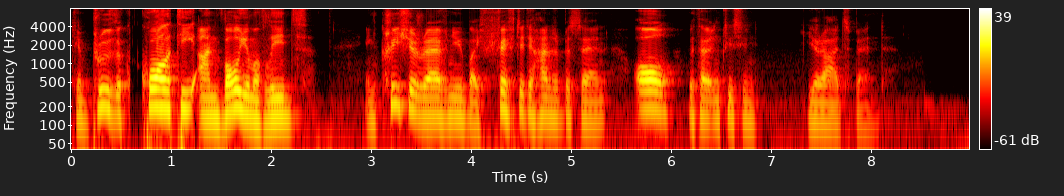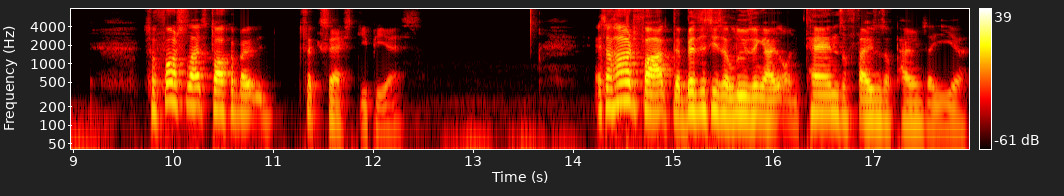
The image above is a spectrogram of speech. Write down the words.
to improve the quality and volume of leads, increase your revenue by 50 to 100%, all without increasing your ad spend. So, first, let's talk about the success GPS. It's a hard fact that businesses are losing out on tens of thousands of pounds a year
